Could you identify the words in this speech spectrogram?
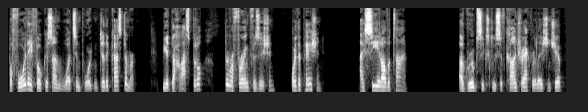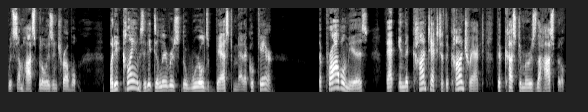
before they focus on what's important to the customer, be it the hospital, the referring physician, or the patient. I see it all the time. A group's exclusive contract relationship with some hospital is in trouble, but it claims that it delivers the world's best medical care. The problem is that in the context of the contract, the customer is the hospital,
